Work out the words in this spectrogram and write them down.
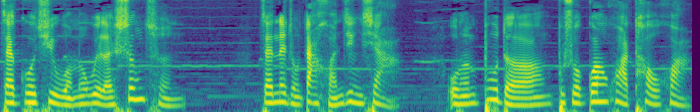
在过去，我们为了生存，在那种大环境下，我们不得不说官话套话，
